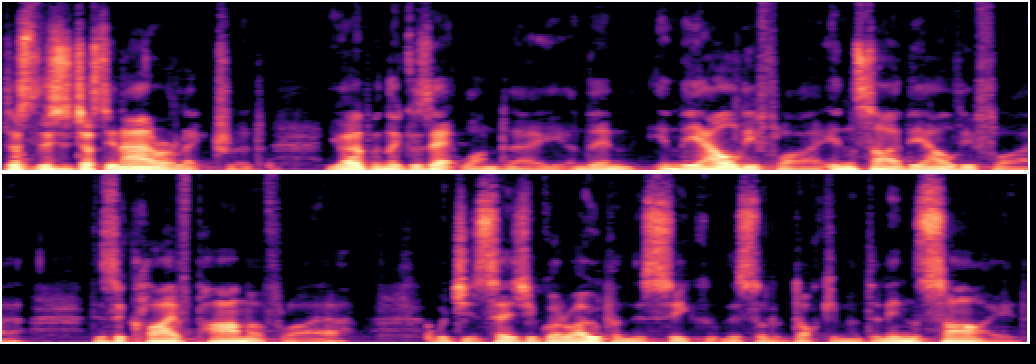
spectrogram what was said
Just this is just in our electorate. You open the Gazette one day, and then in the Aldi flyer, inside the Aldi flyer, there's a Clive Palmer flyer, which it says you've got to open this secret, this sort of document, and inside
